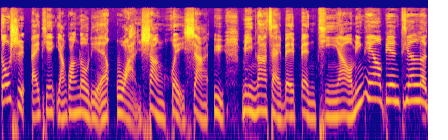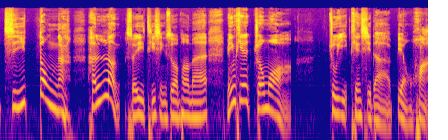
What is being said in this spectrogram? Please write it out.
都是白天阳光露脸，晚上会下雨。明仔载要变天啊，明天要变天了，急。冻啊，很冷，所以提醒所有朋友们，明天周末注意天气的变化，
